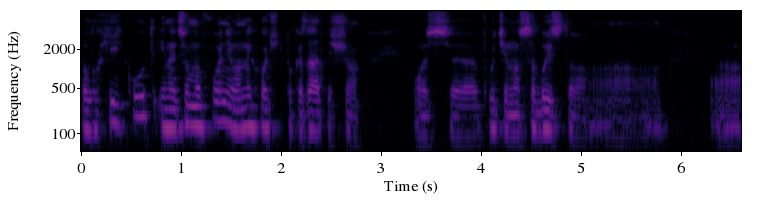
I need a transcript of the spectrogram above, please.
глухий кут, і на цьому фоні вони хочуть показати, що ось е, Путін особисто. а, а,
